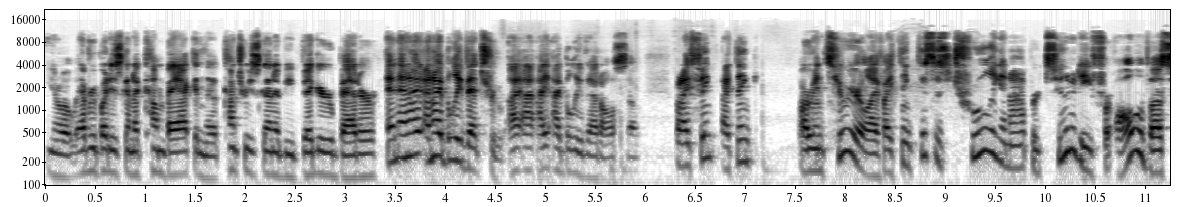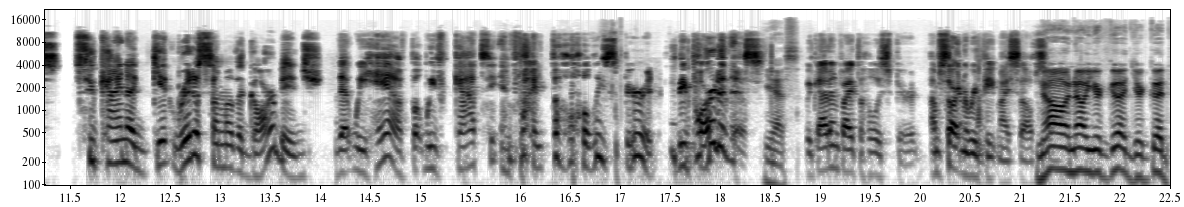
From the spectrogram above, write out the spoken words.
you know, everybody's going to come back and the country's going to be bigger, better. And, and I, and I believe that true. I, I, I believe that also. But I think, I think our interior life, I think this is truly an opportunity for all of us to kind of get rid of some of the garbage that we have, but we've got to invite the Holy Spirit to be part of this. Yes. We got to invite the Holy Spirit. I'm starting to repeat myself. So. No, no, you're good. You're good.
